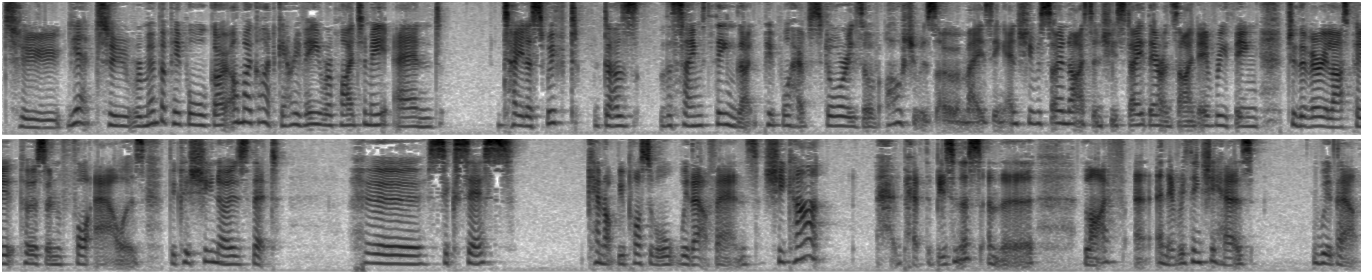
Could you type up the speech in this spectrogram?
to yeah to remember people will go oh my god gary vee replied to me and taylor swift does the same thing. Like people have stories of oh she was so amazing and she was so nice and she stayed there and signed everything to the very last pe- person for hours because she knows that her success cannot be possible without fans she can't have the business and the life and everything she has without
